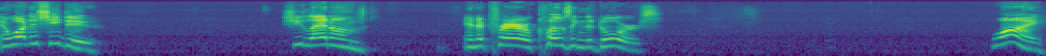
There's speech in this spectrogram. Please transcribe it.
And what does she do? She led them in a prayer of closing the doors. Why?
